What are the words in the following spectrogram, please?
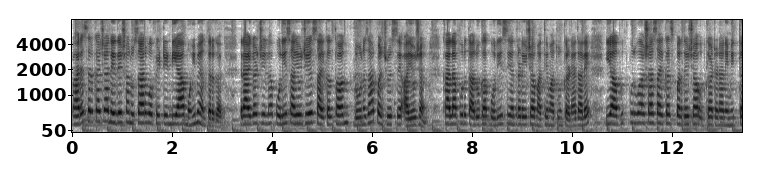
भारत सरकारच्या निर्देशानुसार व फिट इंडिया मोहिमेअंतर्गत रायगड जिल्हा पोलीस आयोजित सायकलथॉन दोन हजार पंचवीसचे आयोजन खालापूर तालुका पोलीस यंत्रणेच्या माध्यमातून करण्यात आले. या अभूतपूर्व अशा सायकल स्पर्धेच्या उद्घाटनानिमित्त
